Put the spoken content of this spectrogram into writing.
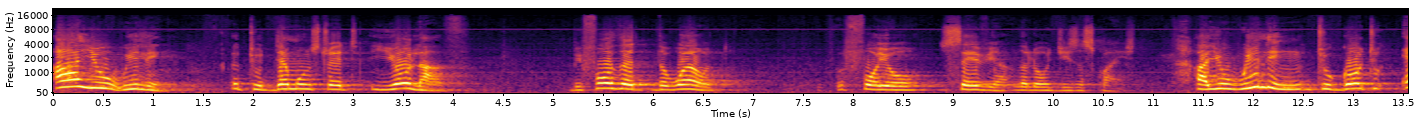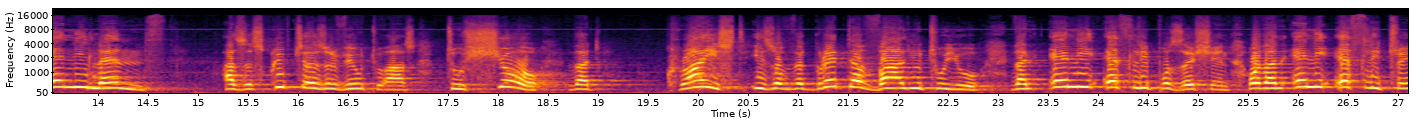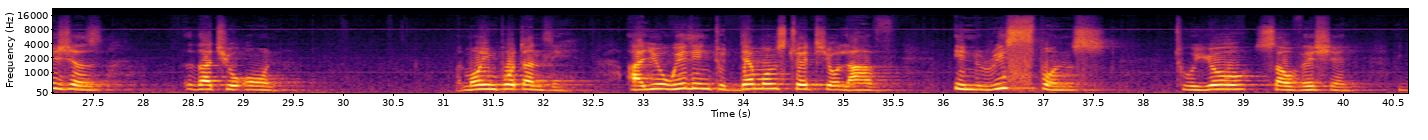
Are you willing to demonstrate your love before the, the world for your Savior, the Lord Jesus Christ? Are you willing to go to any length, as the scriptures reveal to us, to show that Christ is of the greater value to you than any earthly possession or than any earthly treasures that you own. But more importantly, are you willing to demonstrate your love in response to your salvation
